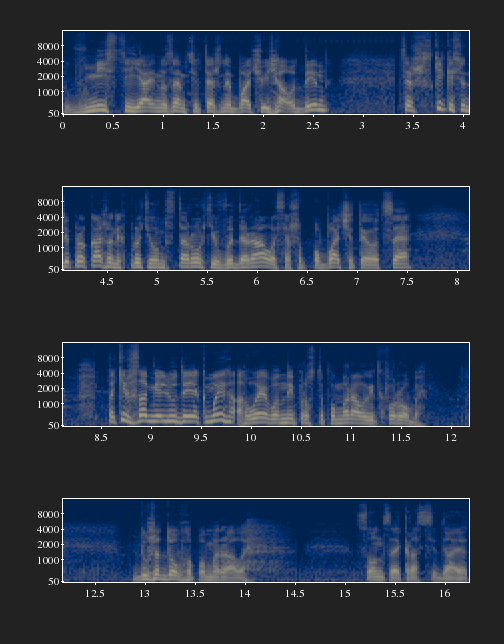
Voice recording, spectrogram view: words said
в місті я іноземців теж не бачу, я один. Це ж скільки сюди прокажених протягом 100 років видиралося, щоб побачити оце. Такі ж самі люди, як ми, але вони просто помирали від хвороби. Дуже довго помирали. Сонце якраз сідає.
